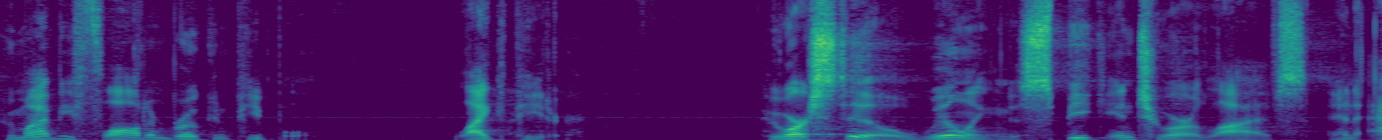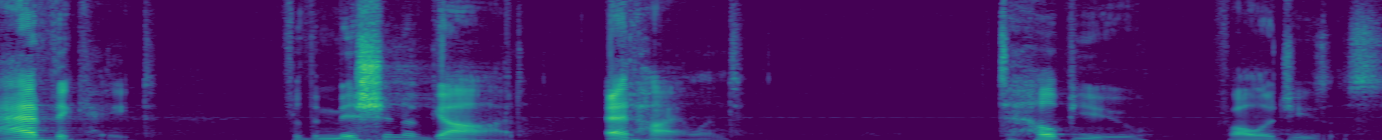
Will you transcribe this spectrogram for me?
who might be flawed and broken people, like Peter, who are still willing to speak into our lives and advocate for the mission of God at Highland to help you follow Jesus.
